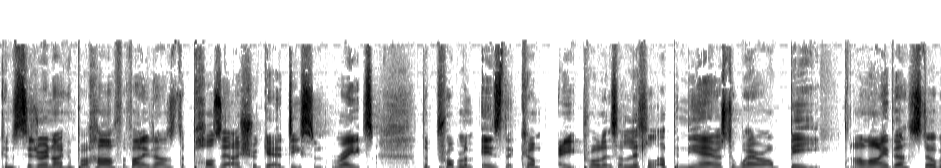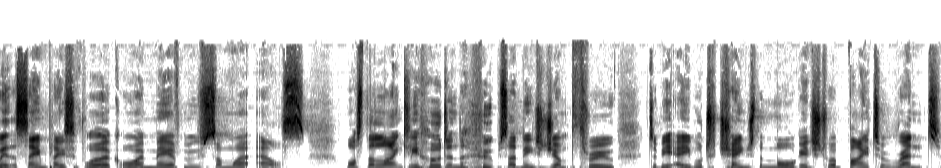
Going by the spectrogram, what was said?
Considering I can put half the value down as deposit, I should get a decent rate. The problem is that come April, it's a little up in the air as to where I'll be. I'll either still be at the same place of work or I may have moved somewhere else. What's the likelihood and the hoops I'd need to jump through to be able to change the mortgage to a buy to rent?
